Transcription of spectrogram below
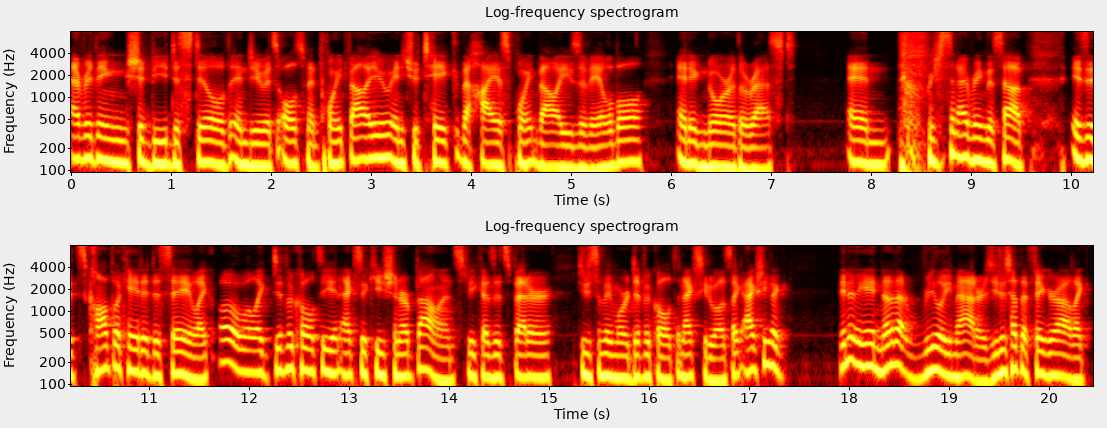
everything should be distilled into its ultimate point value and you should take the highest point values available and ignore the rest. And the reason I bring this up is it's complicated to say, like, oh, well, like difficulty and execution are balanced because it's better to do something more difficult and execute well. It's like actually, like, the end of the day, none of that really matters. You just have to figure out, like,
